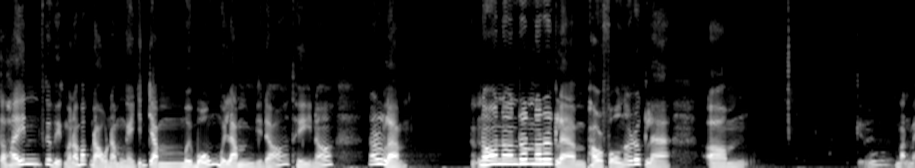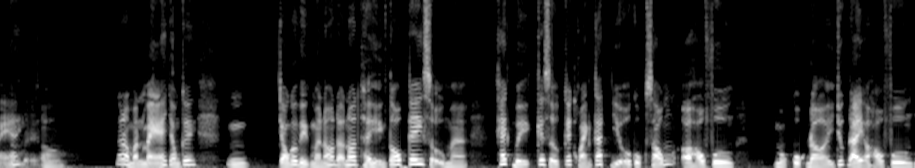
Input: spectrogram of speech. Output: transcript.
tao thấy cái việc mà nó bắt đầu năm 1914 15 gì đó thì nó nó rất là nó nó nó, nó rất là powerful nó rất là um, kiểu mạnh mẽ. ờ nó là mạnh mẽ trong cái trong cái việc mà nó đã nó thể hiện tốt cái sự mà khác biệt cái sự cái khoảng cách giữa cuộc sống ở hậu phương một cuộc đời trước đây ở hậu phương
